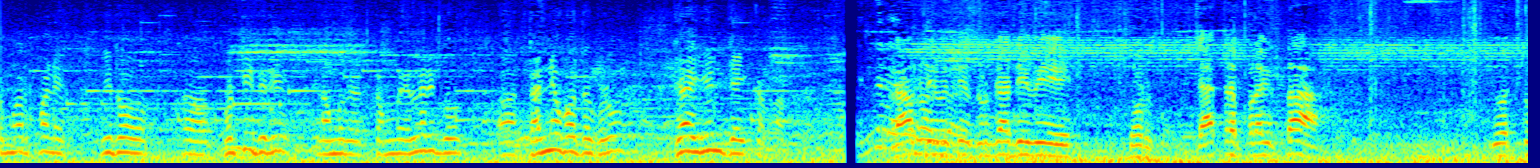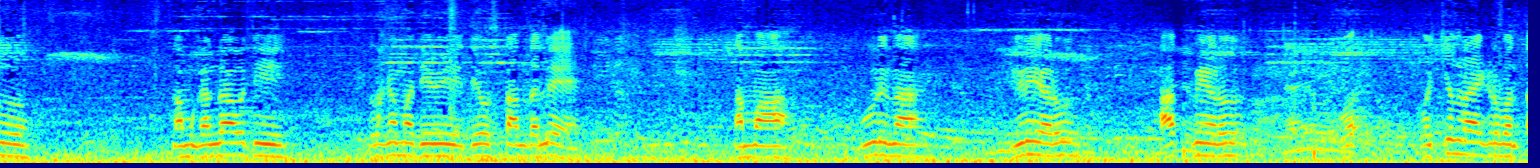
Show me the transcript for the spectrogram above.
ಸಮರ್ಪಣೆ ಇದು ಕೊಟ್ಟಿದ್ದೀರಿ. ನಮಗೆ ತಮ್ಮ ಎಲ್ಲರಿಗೂ ಧನ್ಯವಾದಗಳು. ಜೈ ಹಿಂದ್ ಜೈ ಕರ್ನಾಟಕ. ರಾಮ ದೇವತೆ ದುರ್ಗಾದೇವಿ ಜಾತ್ರೆ ಪ್ರಯುಕ್ತ ಇವತ್ತು ನಮ್ಮ ಗಂಗಾವತಿ ದುರ್ಗಮ್ಮ ದೇವಿ ದೇವಸ್ಥಾನದಲ್ಲಿ ನಮ್ಮ ಊರಿನ ಹಿರಿಯರು ಆತ್ಮೀಯರು ವಕೀಲರಾಗಿರುವಂಥ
